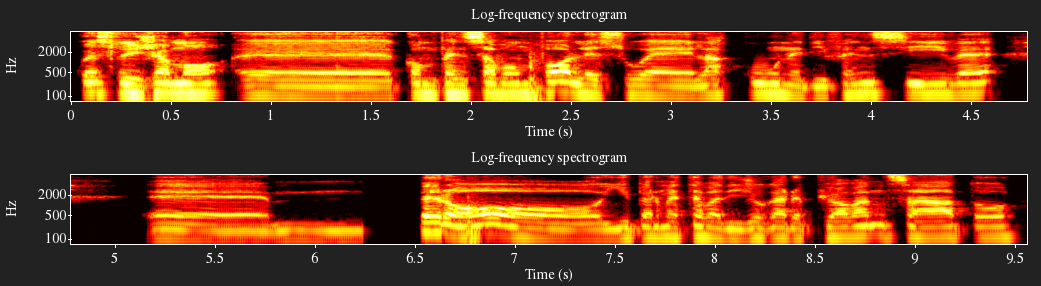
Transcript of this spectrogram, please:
questo diciamo eh, compensava un po' le sue lacune difensive, eh, però gli permetteva di giocare più avanzato.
